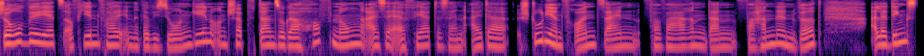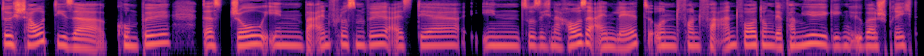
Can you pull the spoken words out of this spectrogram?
Joe will jetzt auf jeden Fall in Revision gehen und schöpft dann sogar Hoffnung, als er erfährt, dass ein alter Studienfreund sein Verfahren dann verhandeln wird. Allerdings durchschaut dieser Kumpel, dass Joe ihn beeinflussen will, als der ihn zu sich nach Hause einlädt und von Verantwortung der Familie gegenüber spricht.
